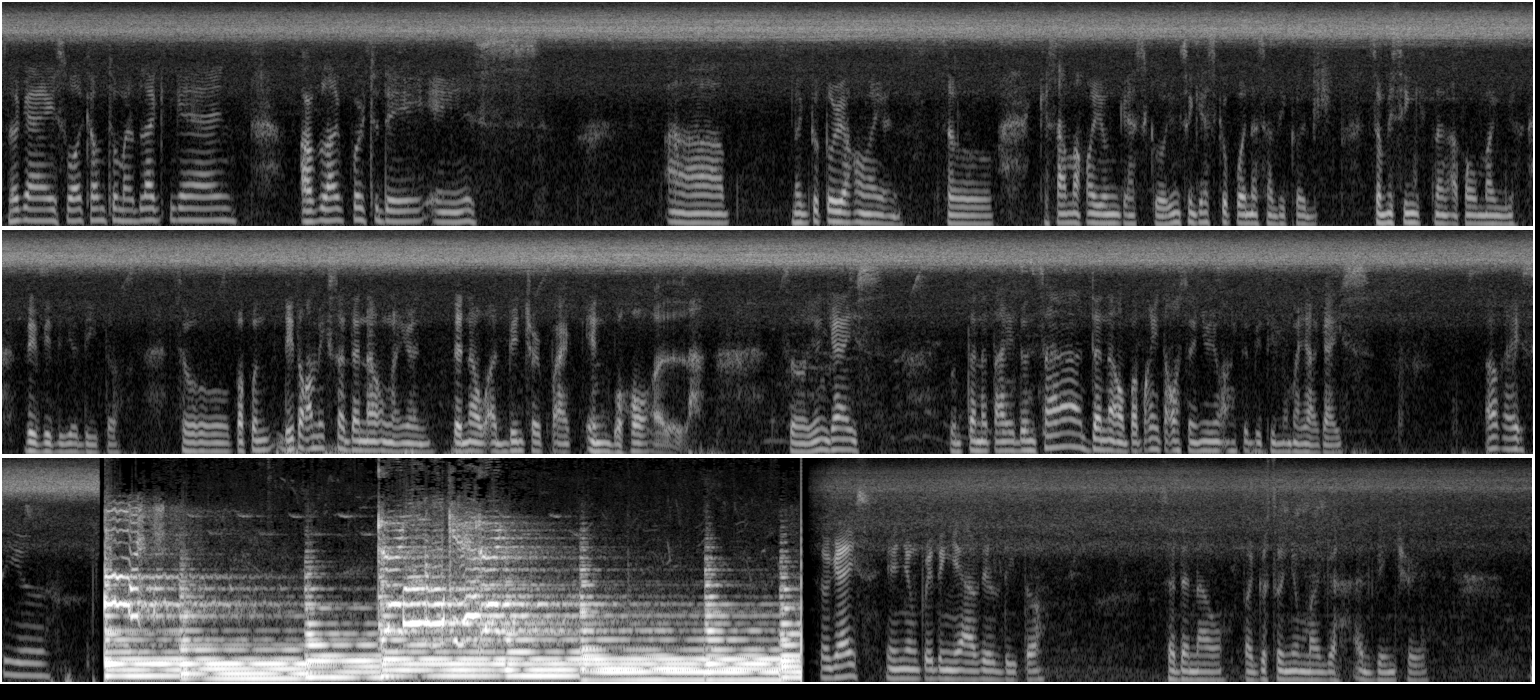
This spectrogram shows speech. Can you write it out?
So guys, welcome to my vlog again. Our vlog for today is uh, nagtutour ako ngayon. So kasama ko yung guest ko. Yung sa guest ko po nasa likod. So misingis lang ako mag-video dito. So papun dito kami sa Danao ngayon. Danao Adventure Park in Bohol. So yun guys. Punta na tayo doon sa Danao. Papakita ko sa inyo yung activity mamaya guys. Okay, see you. So guys, yun yung pwedeng i-avail dito sa Danao pag gusto nyo mag-adventure.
